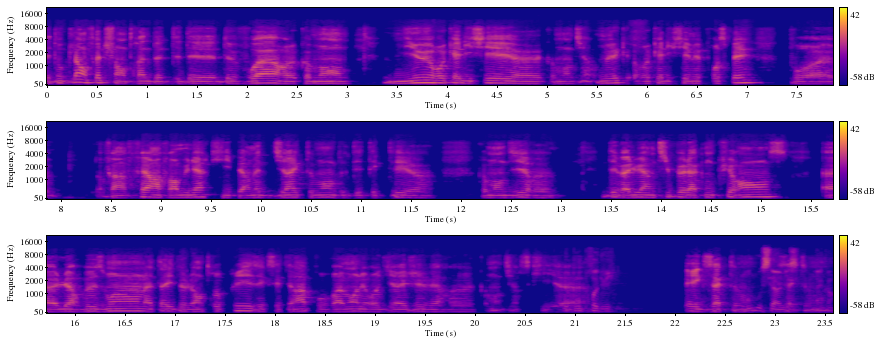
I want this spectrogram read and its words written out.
Et donc là, en fait, je suis en train de, de, de voir euh, comment mieux requalifier, comment dire, mieux requalifier mes prospects pour euh, enfin, faire un formulaire qui permette directement de détecter, euh, comment dire, euh, d'évaluer un petit peu la concurrence, leurs besoins, la taille de l'entreprise, etc., pour vraiment les rediriger vers, comment dire, ce qui. Le produit. Exactement. Ou service. Exactement.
